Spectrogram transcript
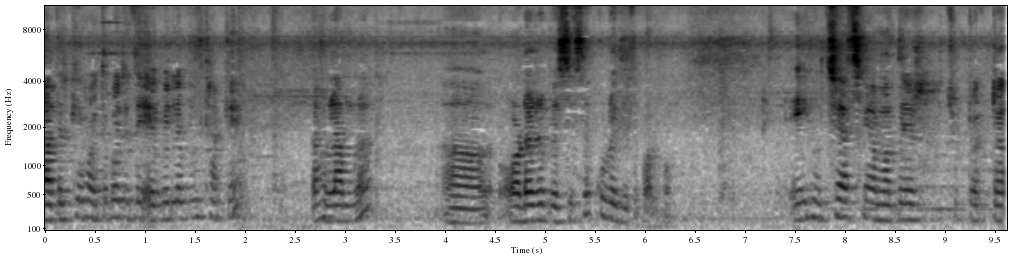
তাদেরকে হয়তো বা যদি অ্যাভেলেবল থাকে, তাহলে আমরা অর্ডারের বেসিসে করে দিতে পারব। এই হচ্ছে আজকে আমাদের ছোট্ট একটা,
